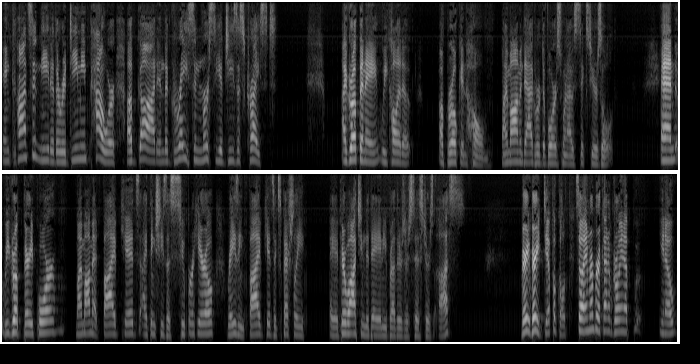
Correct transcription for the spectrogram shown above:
in constant need of the redeeming power of God and the grace and mercy of Jesus Christ. I grew up in a, we call it a, a broken home. My mom and dad were divorced when I was six years old. And we grew up very poor. My mom had five kids. I think she's a superhero, raising five kids, especially hey, if you're watching today, any brothers or sisters, us. Very, very difficult. So I remember kind of growing up you know,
